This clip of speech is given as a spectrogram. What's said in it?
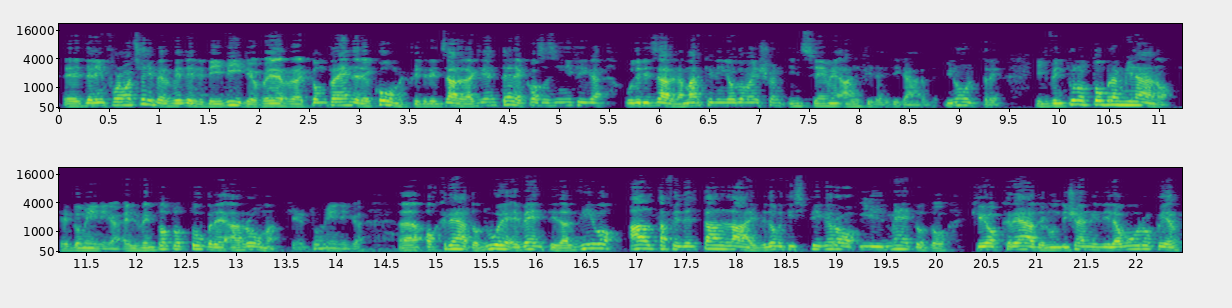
eh, delle informazioni per vedere dei video, per comprendere come fidelizzare la clientela e cosa significa utilizzare la marketing automation insieme alle fidelity card. Inoltre, il 21 ottobre a Milano, che è domenica, e il 28 ottobre a Roma, che è domenica, eh, ho creato due eventi dal vivo, Alta Fedeltà Live, dove ti spiegherò il metodo che ho creato in 11 anni di lavoro per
